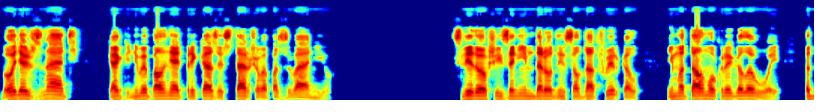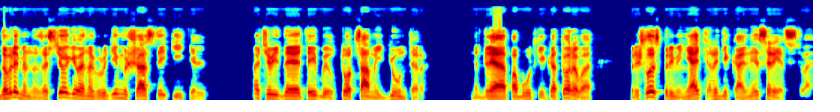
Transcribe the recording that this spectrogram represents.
«Будешь знать, как не выполнять приказы старшего по званию». Следовавший за ним дородный солдат фыркал и мотал мокрой головой, одновременно застегивая на груди мышастый китель. Очевидно, это и был тот самый Гюнтер, для побудки которого пришлось применять радикальные средства.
